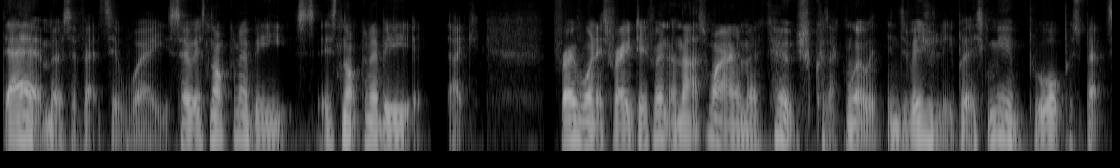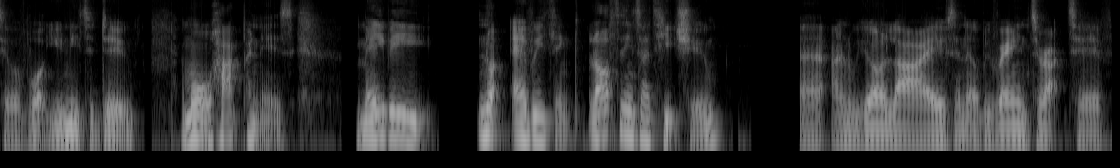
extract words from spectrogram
their most effective way so it's not going to be it's not going to be like for everyone it's very different and that's why i'm a coach because i can work with individually but it's going to be a broad perspective of what you need to do and what will happen is maybe not everything a lot of things i teach you uh, and we go lives and it'll be very interactive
